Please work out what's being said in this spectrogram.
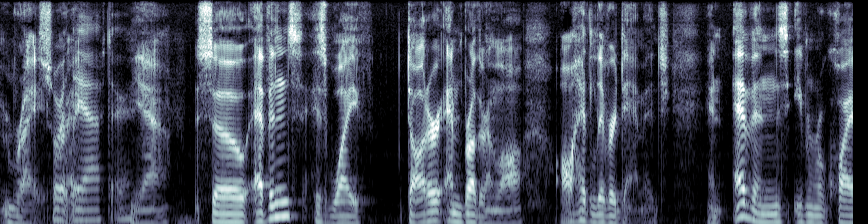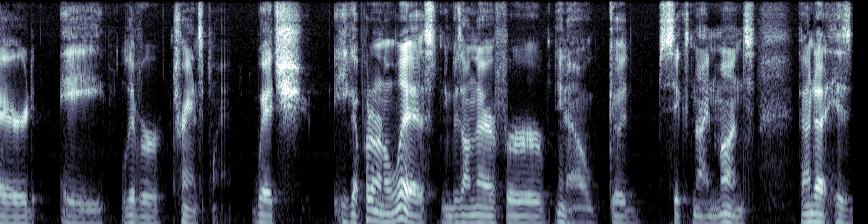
Right. shortly right. after. Yeah. So Evans, his wife, daughter, and brother-in-law all had liver damage, and Evans even required a liver transplant, which he got put on a list. And he was on there for you know good six nine months. Found out his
